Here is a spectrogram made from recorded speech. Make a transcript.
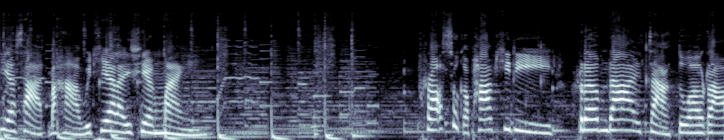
ทยศาสตร์ มหาวิทยาลัยเชียงใหม่ เพราะสุขภาพที่ดีเริ่มได้จากตัวเรา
